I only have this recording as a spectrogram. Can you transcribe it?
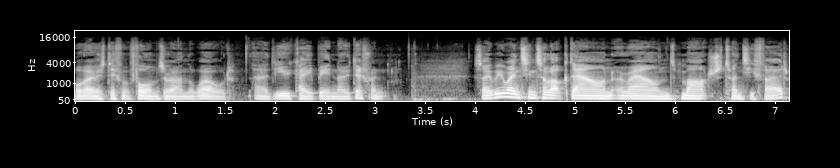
or various different forms around the world, uh, the UK being no different. So we went into lockdown around March 23rd.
